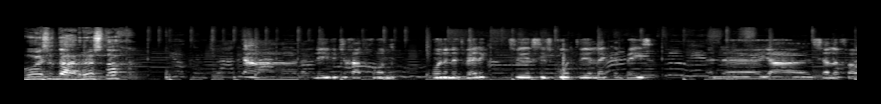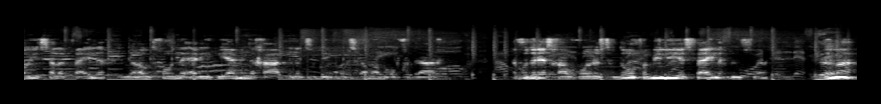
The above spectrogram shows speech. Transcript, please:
Hoe is het daar? Rustig? Ja, het leventje gaat gewoon, gewoon in het werk. Weer sinds kort weer lekker bezig. En eh, ja, zelf hou je jezelf veilig. Je houdt gewoon de RIVM in de gaten, dat soort dingen wat ze allemaal hebben opgedragen. En voor de rest gaan we gewoon rustig door. Familie is veilig, dus ja. prima.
